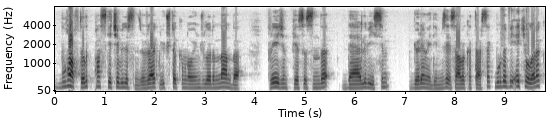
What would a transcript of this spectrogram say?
bu haftalık pas geçebilirsiniz. Özellikle 3 takımın oyuncularından da free agent piyasasında değerli bir isim göremediğimizi hesaba katarsak. Burada bir ek olarak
